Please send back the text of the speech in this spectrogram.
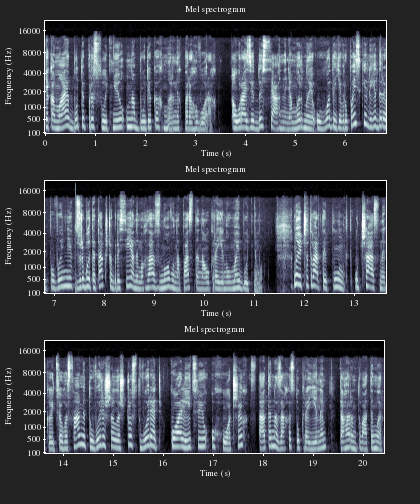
яка має бути присутньою на будь-яких мирних переговорах. А у разі досягнення мирної угоди європейські лідери повинні зробити так, щоб Росія не могла знову напасти на Україну в майбутньому. Ну і четвертий пункт: учасники цього саміту вирішили, що створять коаліцію охочих стати на захист України та гарантувати мир.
